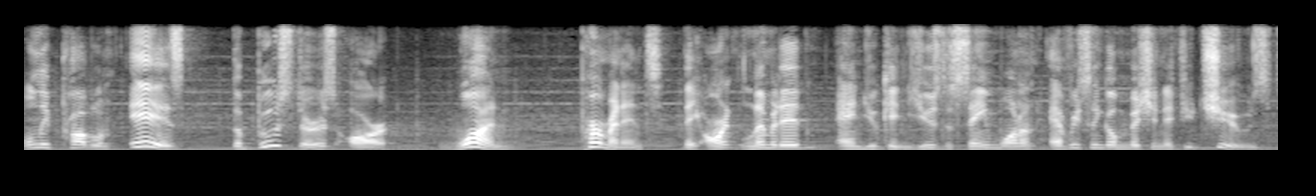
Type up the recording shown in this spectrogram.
Only problem is, the boosters are one, permanent, they aren't limited, and you can use the same one on every single mission if you choose.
